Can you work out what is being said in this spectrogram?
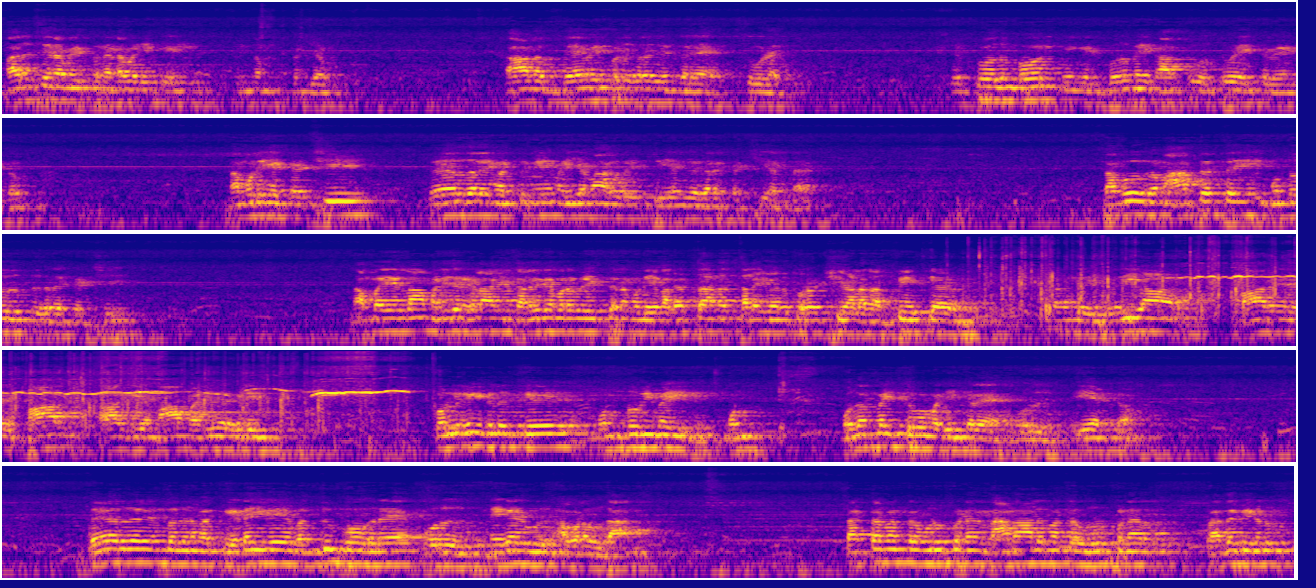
மறுசீரமைப்பு நடவடிக்கையில் இன்னும் கொஞ்சம் காலம் தேவைப்படுகிறது என்கிற சூழல். எப்போதும் போல் நீங்கள் பொறுமை காத்து ஒத்துழைக்க வேண்டும். நம்முடைய கட்சி தேர்தலை மட்டுமே மையமாக வைத்து இயங்குகிற கட்சி அல்ல. சமூக மாற்றத்தை முன்னிறுத்துகிற கட்சி நம்மை எல்லாம் மனிதர்களாய் தலைநகர வைத்த நம்முடைய மகத்தான தலைவர் புரட்சியாளர் அம்பேத்கர் தந்தை பெரியார் மாவேறு மார் ஆகிய மாமனிதர்களின் கொள்கைகளுக்கு முன்னுரிமை முன் முதன்மைத்துவம் அளிக்கிற ஒரு இயக்கம். தேர்தல் என்பது நமக்கு இடையிலே வந்து போகிற ஒரு நிகழ்வு அவ்வளவுதான். சட்டமன்ற உறுப்பினர் நாடாளுமன்ற உறுப்பினர் பதவிகளும்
